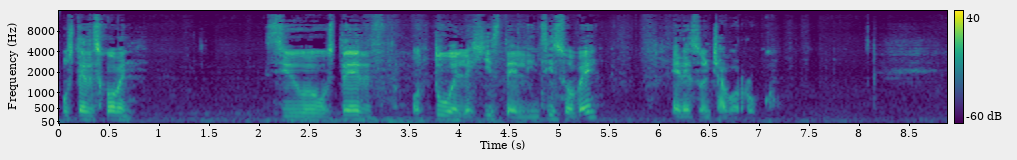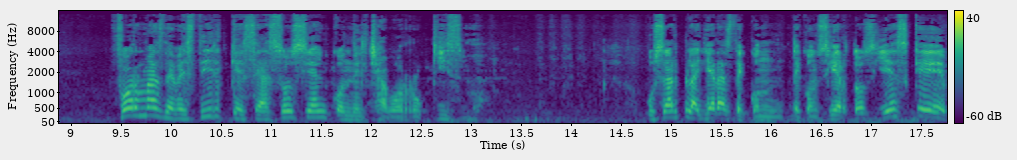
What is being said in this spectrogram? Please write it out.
usted es joven. Si usted o tú elegiste el inciso B, eres un chavo ruco. Formas de vestir que se asocian con el chaborruquismo. Usar playeras de, de, conciertos y es que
